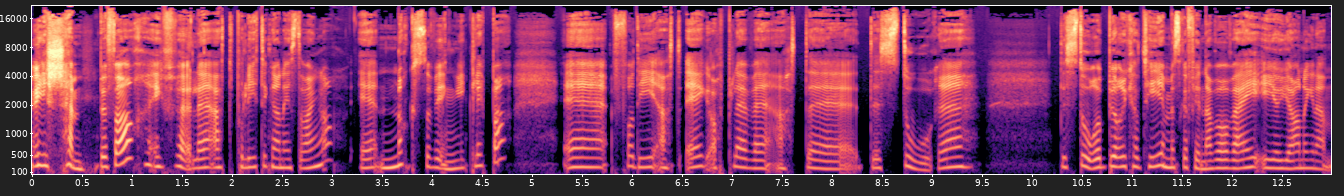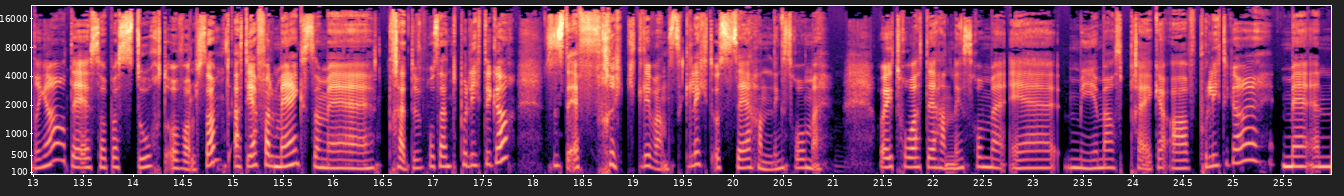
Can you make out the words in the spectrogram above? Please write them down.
Jeg er kjempefar. Jeg føler at politikerne i Stavanger er nokså vingeklippa. Eh, fordi at jeg opplever at eh, det store det store byråkratiet vi skal finne vår vei i å gjøre noen endringer, det er såpass stort og voldsomt at iallfall meg, som er 30% politiker, syns det er fryktelig vanskelig å se handlingsrommet. Og jeg tror at det handlingsrommet er mye mer prega av politikere med en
